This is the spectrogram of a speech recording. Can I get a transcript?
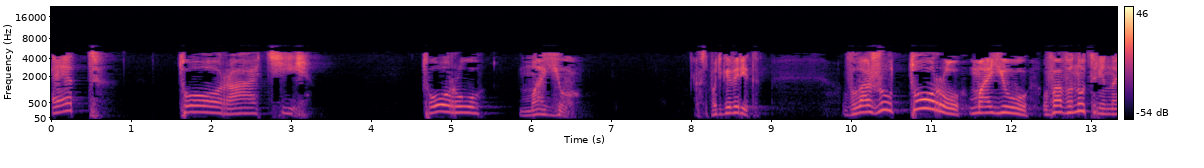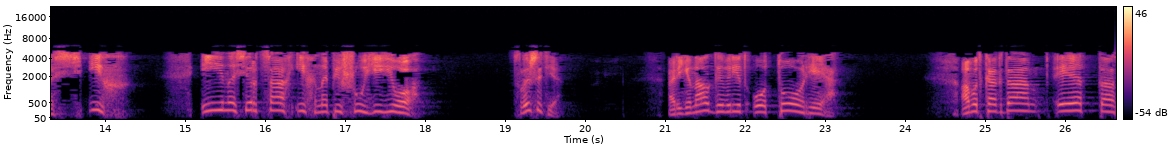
«Эт Торати» Тору мою. Господь говорит, вложу Тору мою во внутренность их, и на сердцах их напишу ее. Слышите? Оригинал говорит о Торе. А вот когда это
